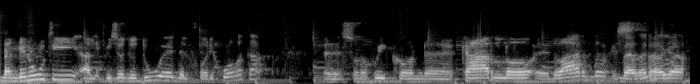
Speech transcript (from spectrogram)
Benvenuti all'episodio 2 del Fuori Quota. Eh, sono qui con eh, Carlo e Edoardo. Che Bene, raga.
